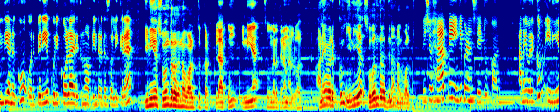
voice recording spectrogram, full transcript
இந்தியனுக்கும் ஒரு பெரிய குறிக்கோளாக இருக்கணும் அப்படின்றத சொல்லிக்கிறேன். இனிய சுதந்திர தின வாழ்த்துக்கள். எல்லாருக்கும் இனிய சுதந்திர தின நல்வாழ்த்துக்கள். அனைவருக்கும் இனிய சுதந்திர தின நல்வாழ்த்து wish you happy independence day to all அனைவருக்கும் இனிய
